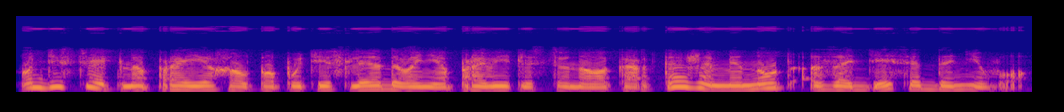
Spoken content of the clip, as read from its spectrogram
Он действительно проехал по пути следования правительственного кортежа минут за десять до него.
